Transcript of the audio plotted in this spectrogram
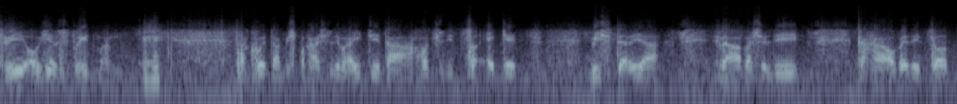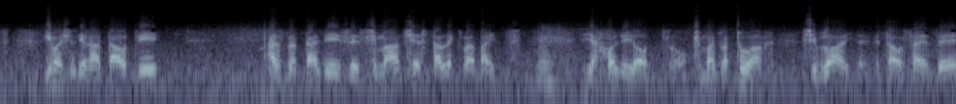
צבי או הירש פרידמן. לקחו את המשפחה שלי וראיתי את האחות שלי צועקת בהיסטריה, ואבא שלי ככה עובד עצות. אמא שלי ראתה אותי, אז נתן לי איזה סימן שאסתלק מהבית. Mm. יכול להיות, או כמעט בטוח, שאם לא הייתה עושה את זה,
